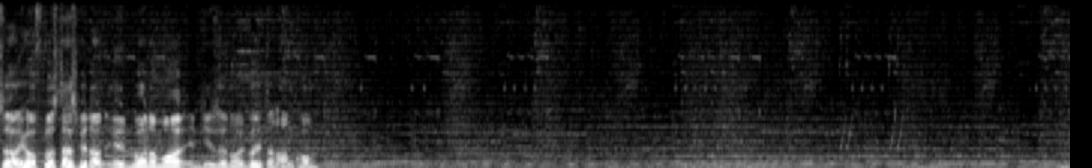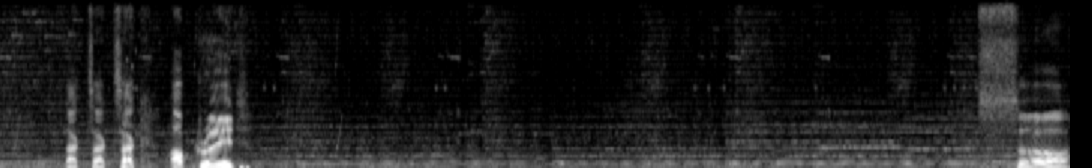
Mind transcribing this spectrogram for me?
So, ich hoffe bloß, dass wir dann irgendwann einmal in dieser neuen Welt dann ankommen. Zack, zack, zack. Upgrade. So.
